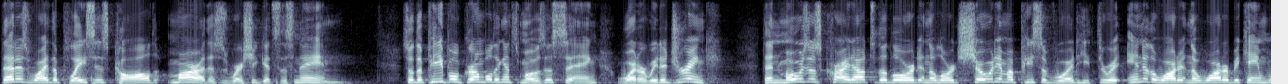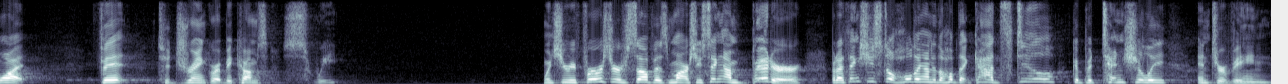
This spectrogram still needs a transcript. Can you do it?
That is why the place is called Mara. This is where she gets this name. So the people grumbled against Moses, saying, What are we to drink? Then Moses cried out to the Lord, and the Lord showed him a piece of wood. He threw it into the water, and the water became what? Fit to drink, or it becomes sweet. When she refers to herself as Mar, she's saying, I'm bitter, but I think she's still holding on to the hope that God still could potentially intervene.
